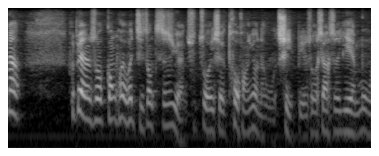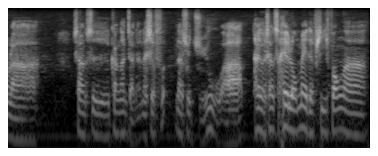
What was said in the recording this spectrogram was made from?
那会变成说工会会集中资源去做一些拓荒用的武器，比如说像是夜幕啦，像是刚刚讲的那些那些局武啊，还有像是黑龙妹的披风啊。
